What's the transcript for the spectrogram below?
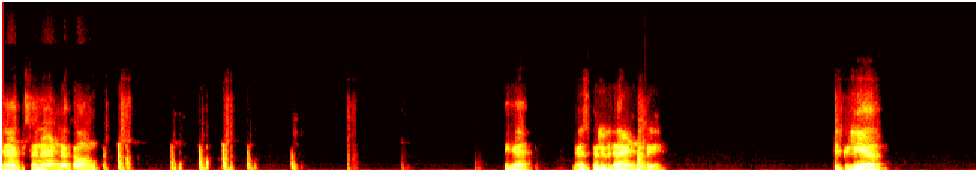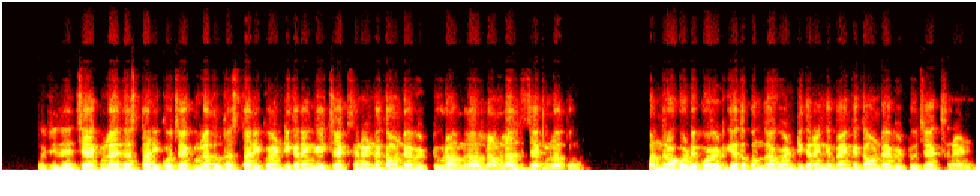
cheques and hand account ठीक है? This will be the entry clear तो जिस दिन चेक मिला है दस तारीख को चेक मिला तो दस तारीख को एंट्री करेंगे। Cheques and hand account debit to Ramlal Ramlal से चेक मिला तो। पंद्रह को डिपॉजिट किया तो पंद्रह को एंट्री करेंगे। Bank account debit to cheques and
